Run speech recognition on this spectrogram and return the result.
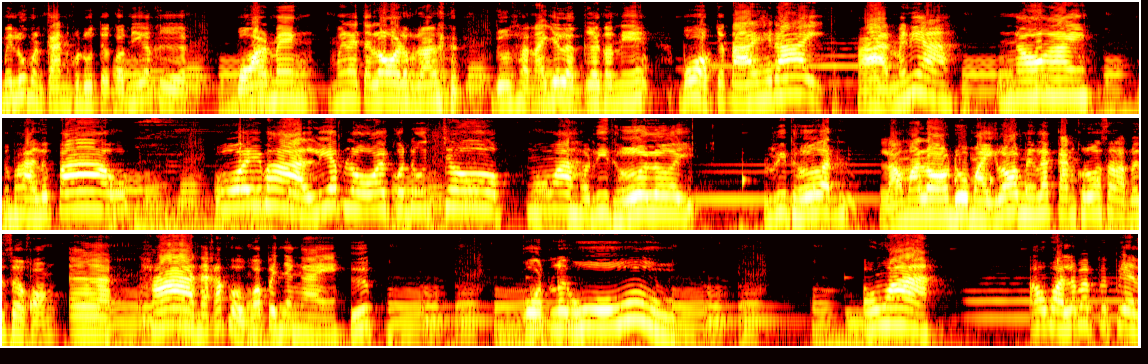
ไม่รู้เหมือนกันเขาดูแต่ตอนนี้ก็คือบอสแม่งไม่น่าจะรอดแล้วคนนั้นดูสถานะเยอะเหลือเกินตอนนี้บอกจะตายให้ได้ ผ่านไหมเนี่ยเงาไงมันผ่านหรือเปล่าโอ้ยผ่านเรียบร้อยก็ดูจบมาว่ารีเทิร์เลย รีเทิร์นเรามาลองดูใหม่อีกรอบนึงแล้วกันคุณว่าสลับในส่วนของเอ่อท่านะครับผมว่าเป็นยังไงฮึบกดเลยโอ้เอาว่าเอาวันแล้วมันไปเปลี่ยน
